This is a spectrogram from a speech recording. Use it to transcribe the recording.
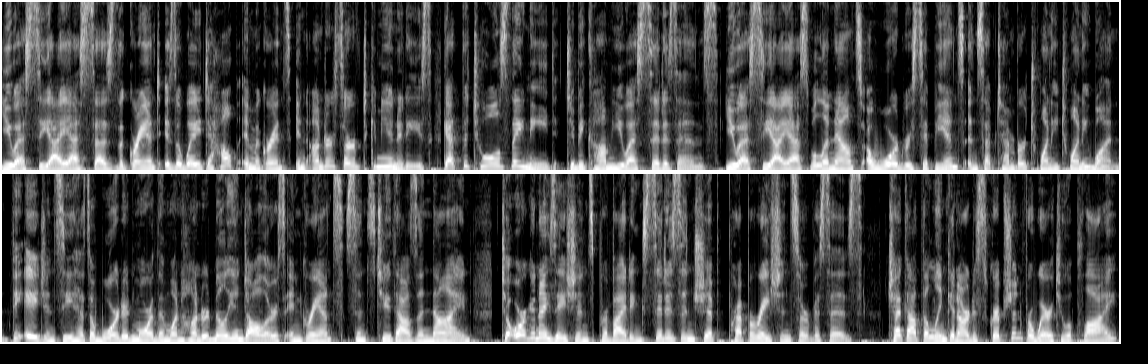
USCIS says the grant is a way to help immigrants in underserved communities get the tools they need to become U.S. citizens. USCIS will announce award recipients in September 2021. The agency has awarded more than $100 million in grants since 2009 to organizations providing citizenship preparation services. Check out the link in our description for where to apply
